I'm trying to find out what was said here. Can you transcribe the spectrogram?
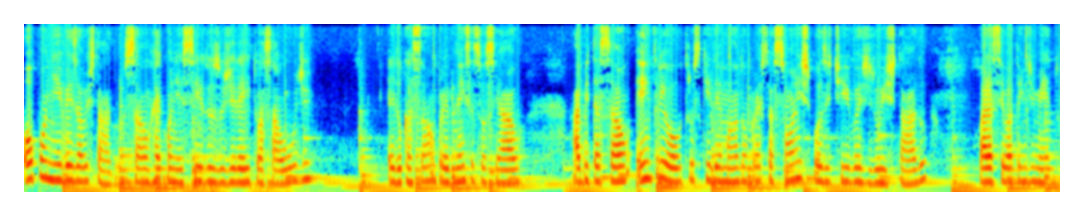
oponíveis ao Estado. São reconhecidos o direito à saúde, educação, previdência social, habitação, entre outros, que demandam prestações positivas do Estado para seu atendimento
